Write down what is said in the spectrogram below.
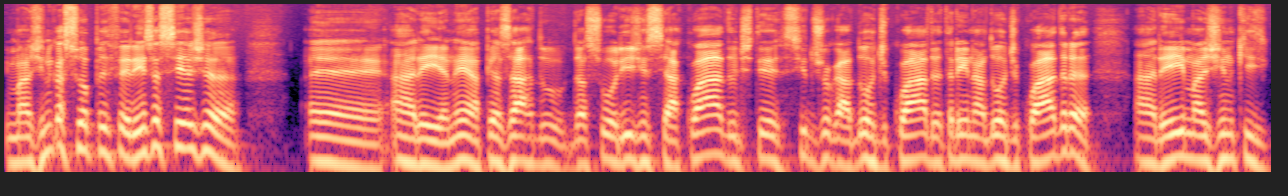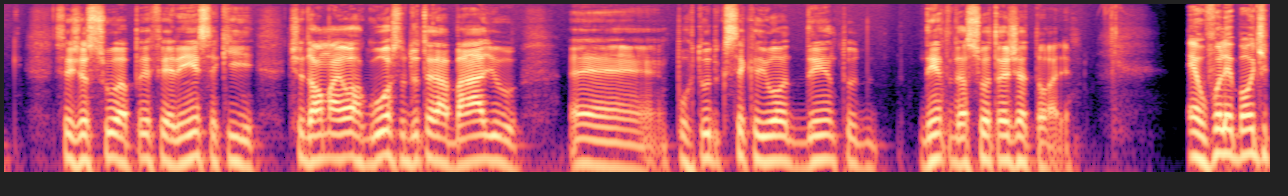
imagino que a sua preferência seja é, a areia, né? Apesar do, da sua origem ser a quadra, de ter sido jogador de quadra, treinador de quadra, a areia, imagino que seja a sua preferência, que te dá o maior gosto do trabalho é, por tudo que você criou dentro dentro da sua trajetória? É, o voleibol de,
